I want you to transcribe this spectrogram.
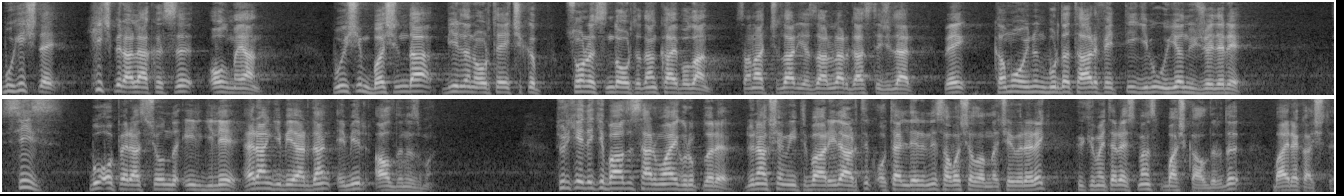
bu hiç de hiçbir alakası olmayan, bu işin başında birden ortaya çıkıp sonrasında ortadan kaybolan sanatçılar, yazarlar, gazeteciler ve kamuoyunun burada tarif ettiği gibi uyuyan hücreleri siz bu operasyonla ilgili herhangi bir yerden emir aldınız mı? Türkiye'deki bazı sermaye grupları dün akşam itibariyle artık otellerini savaş alanına çevirerek hükümete resmen baş kaldırdı, bayrak açtı.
